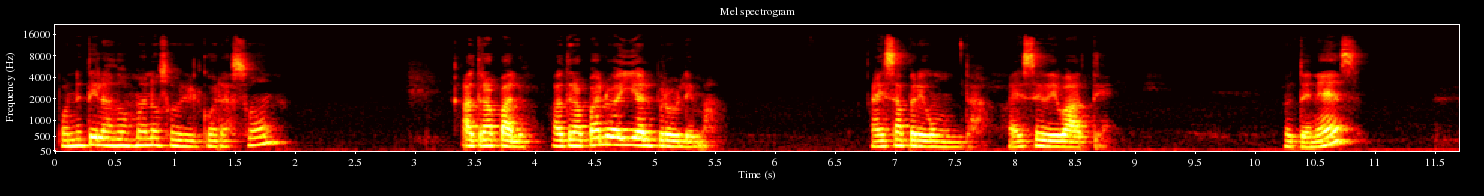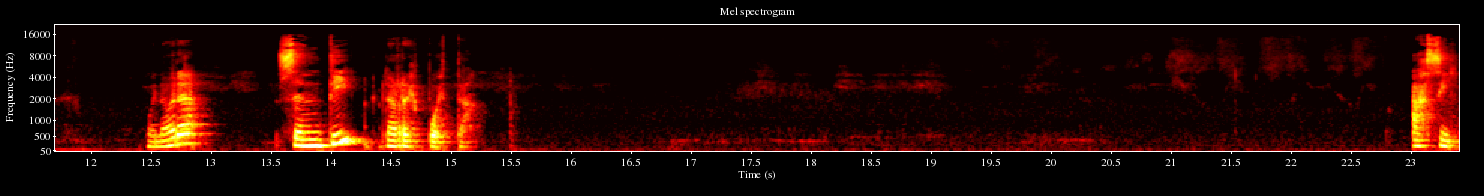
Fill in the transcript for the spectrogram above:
Ponete las dos manos sobre el corazón, atrápalo, atrápalo ahí al problema, a esa pregunta a ese debate. ¿Lo tenés? Bueno, ahora sentí la respuesta. Así.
